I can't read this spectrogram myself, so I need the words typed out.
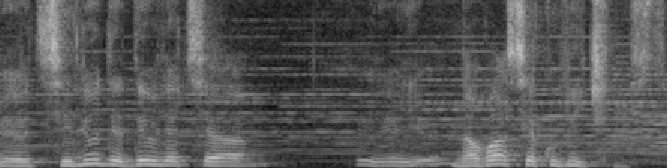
е, ці люди дивляться на вас як у вічність.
